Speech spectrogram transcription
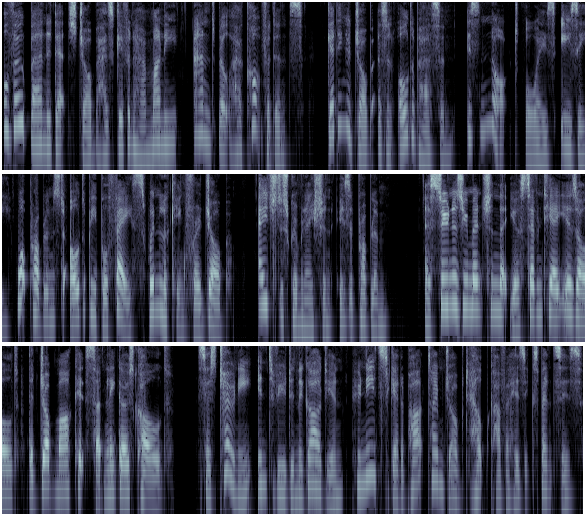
Although Bernadette's job has given her money and built her confidence, getting a job as an older person is not always easy. What problems do older people face when looking for a job? Age discrimination is a problem. As soon as you mention that you're 78 years old, the job market suddenly goes cold, says Tony, interviewed in The Guardian, who needs to get a part time job to help cover his expenses.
